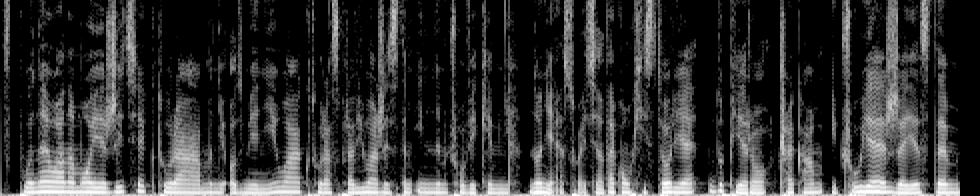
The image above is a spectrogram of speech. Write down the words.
wpłynęła na moje życie, która mnie odmieniła, która sprawiła, że jestem innym człowiekiem. No nie, słuchajcie, na taką historię dopiero czekam i czuję, że jestem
